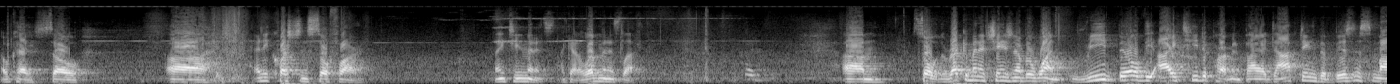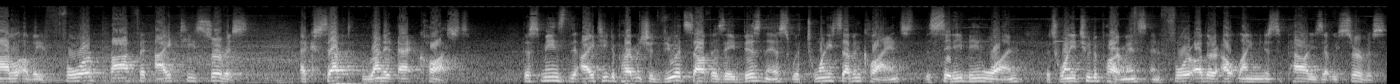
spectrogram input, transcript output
Okay, so uh, any questions so far? 19 minutes. I got 11 minutes left. Good. Um, so the recommended change number one, rebuild the IT department by adopting the business model of a for-profit IT service, except run it at cost. This means the IT department should view itself as a business with 27 clients, the city being one, the 22 departments, and four other outlying municipalities that we service,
